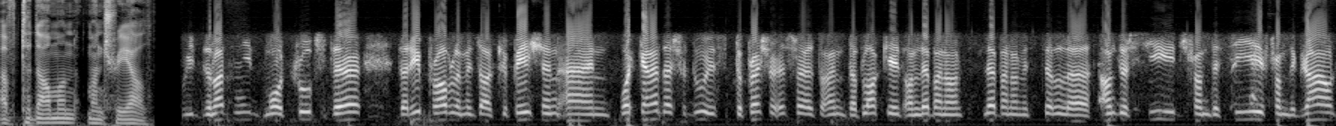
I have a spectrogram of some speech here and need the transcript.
of Tadamon, Montreal. Do not need more troops there. The real problem is the occupation, and what Canada should do is to pressure Israel to end the blockade on Lebanon. Lebanon is still uh, under siege from the sea, from the ground.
